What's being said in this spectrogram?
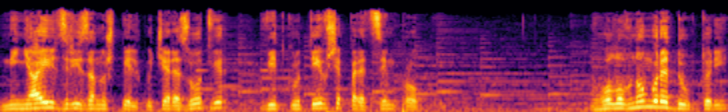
Міняють зрізану шпильку через отвір, відкрутивши перед цим пробку. В головному редукторі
